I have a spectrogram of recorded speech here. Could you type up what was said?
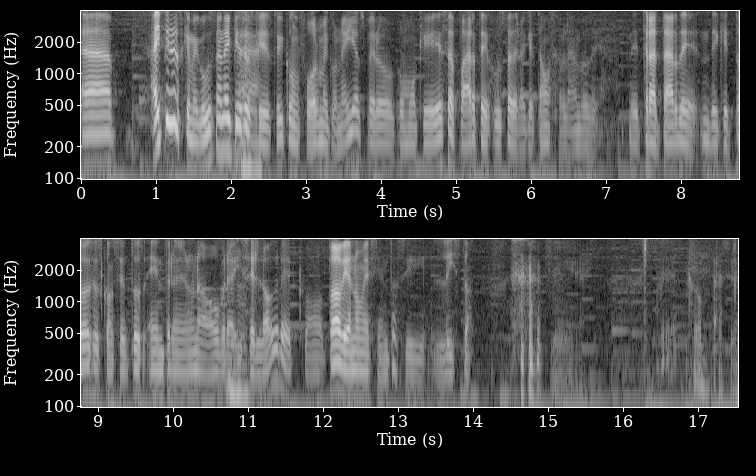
Ah, hay piezas que me gustan, hay piezas que estoy conforme con ellas, pero como que esa parte justa de la que estamos hablando, de, de tratar de, de que todos esos conceptos entren en una obra y se logre, como todavía no me siento así listo. ¿Cómo va a ser?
